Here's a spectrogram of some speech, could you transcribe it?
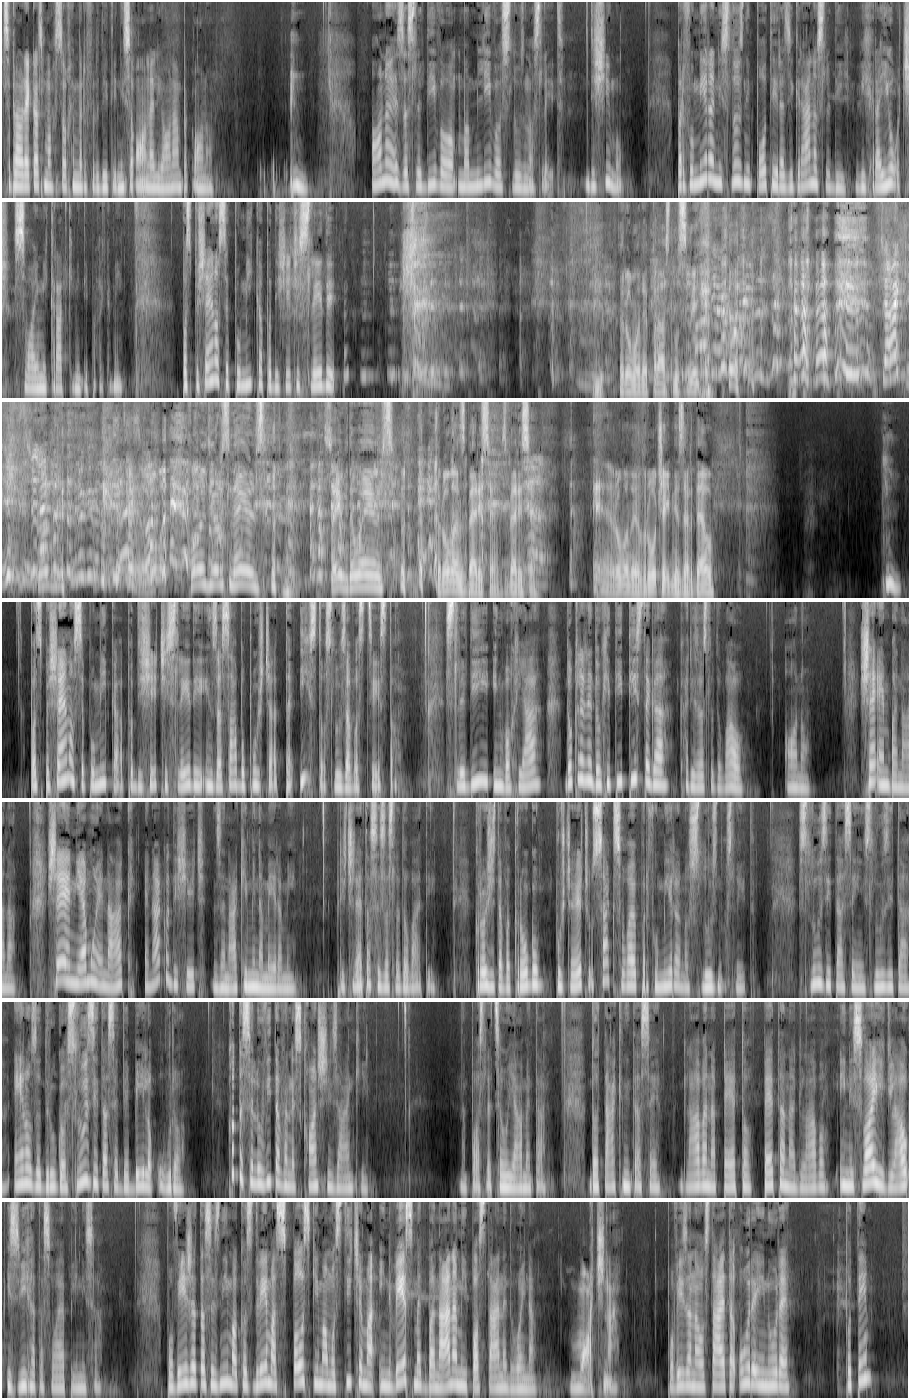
Se pravi, rekla smo, so hemerofroditi, niso on ali ona, ampak ono. ono je zasledivo, mamljivo sluzno sled. Diši mu. Parfumirani sluzni poti razigrano sledi, vihrajoč s svojimi kratkimi tipalkami. Pospešeno se pomika po dišeči sledi. Roman je prasno smeh. Čakaj, še lepo so drugi Hold your snails, save the whales. Roman, zberi se, zberi se. Roman je vroče in je zardel. Pospešeno se pomika po dišeči sledi in za sabo pušča ta isto sluzavost cesto. Sledi in vohlja, dokler ne dohiti tistega, kar je zasledoval. Ono. Še en banana, še en njemu enak, enako dišeč z enakimi namerami. Pričneta se zasledovati. Krožita v krogu, puščajoč vsak svojo parfumirano sluzno sled. Sluzita se in sluzita, eno za drugo, sluzita se debelo uro, kot da se lovita v neskončni zanki. Naposled se ujameta, dotaknita se, glava na peto, peta na glavo in iz svojih glav izvihata svoja penisa. Povežata se z njima, kot z dvema spolskima mostičema, in ves med bananami postane dvojna, močna. Povezana ostajata ure in ure, potem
